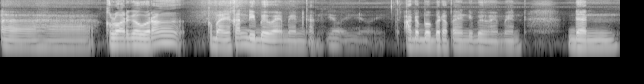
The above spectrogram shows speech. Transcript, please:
Eh keluarga orang kebanyakan di BUMN kan? Yo, yo, yo. ada beberapa yang di BUMN dan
